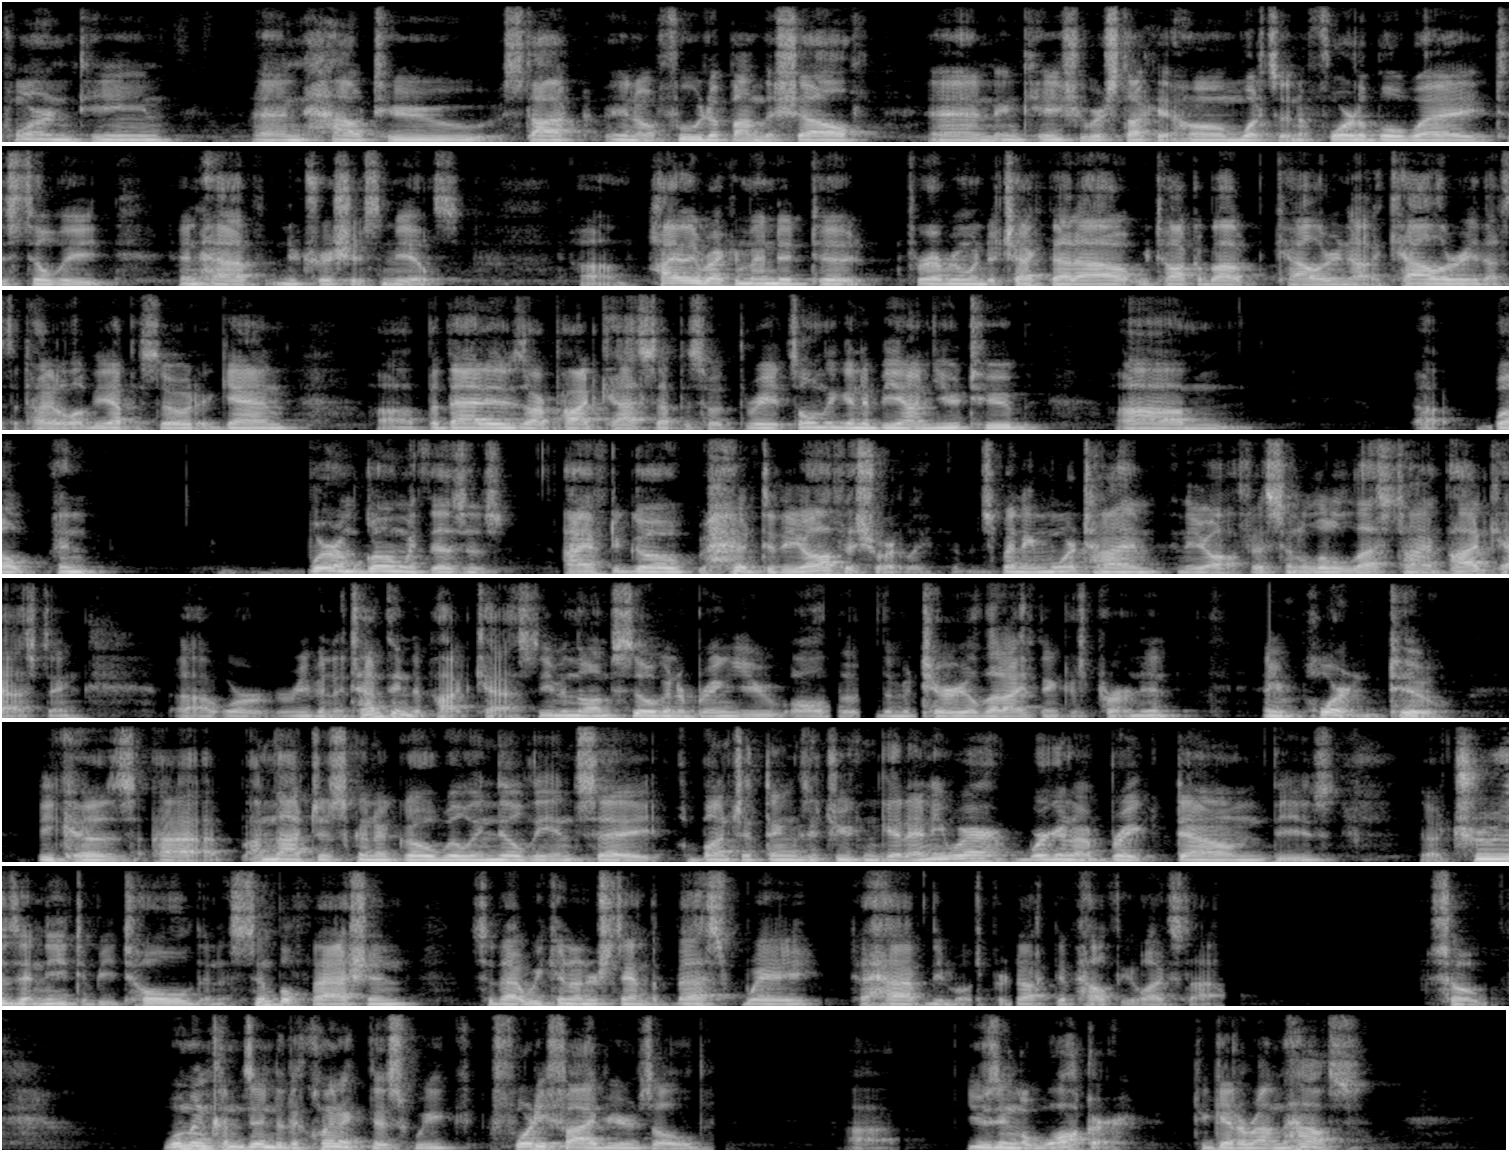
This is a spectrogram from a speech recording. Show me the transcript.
quarantine and how to stock you know food up on the shelf. And in case you were stuck at home what's an affordable way to still eat and have nutritious meals? Um, highly recommended to for everyone to check that out. We talk about calorie not a calorie. That's the title of the episode again. Uh, but that is our podcast episode three. It's only going to be on youtube. Um, uh, well and where i'm going with this is I have to go to the office shortly. Been spending more time in the office and a little less time podcasting uh, or, or, even attempting to podcast, even though I'm still going to bring you all the, the material that I think is pertinent and important too. Because uh, I'm not just going to go willy nilly and say a bunch of things that you can get anywhere. We're going to break down these uh, truths that need to be told in a simple fashion so that we can understand the best way to have the most productive, healthy lifestyle. So, Woman comes into the clinic this week, 45 years old, uh, using a walker to get around the house.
